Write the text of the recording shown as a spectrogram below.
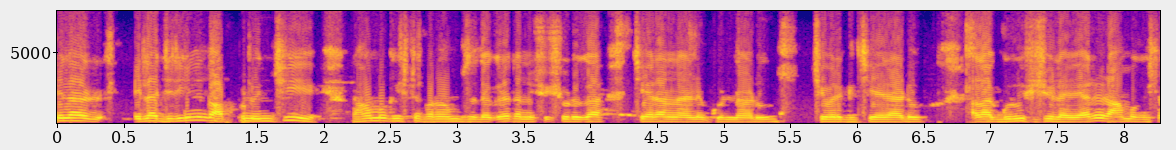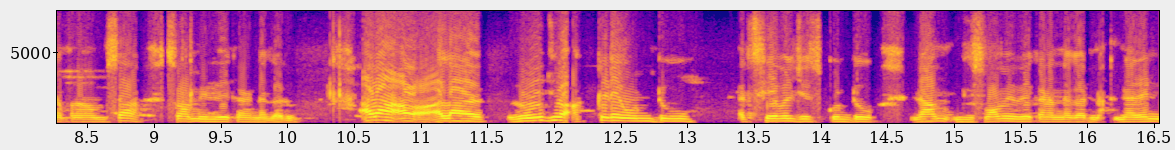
ఇలా ఇలా జరిగిన అప్పటి నుంచి రామకృష్ణ పరమహంస దగ్గర తన శిష్యుడుగా చేరాలని అనుకున్నాడు చివరికి చేరాడు. అలా గురు శిష్యులు అయ్యారు రామకృష్ణ పరమహంస స్వామి వివేకానంద గారు. అలా అలా రోజు అక్కడే ఉంటూ సేవలు చేసుకుంటూ రామ్ స్వామి వివేకానంద గారు నరేన్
